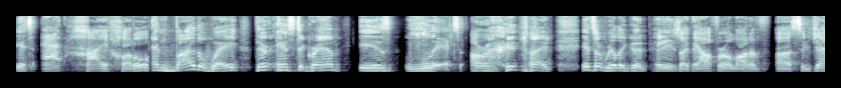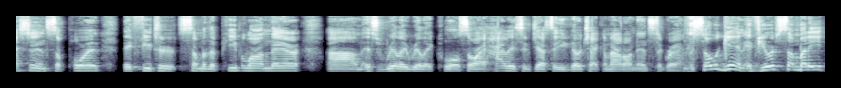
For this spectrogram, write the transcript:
It's at High Huddle. And by the way, their Instagram is lit, all right? Like, it's a really good page. Like, they offer a lot of uh, suggestions, support. They feature some of the people on there. Um, it's really, really cool. So I highly suggest that you go check them out on Instagram. So again, if you're somebody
